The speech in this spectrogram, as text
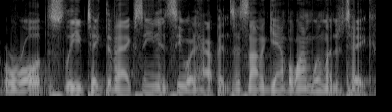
roll up the sleeve, take the vaccine, and see what happens. It's not a gamble I'm willing to take."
